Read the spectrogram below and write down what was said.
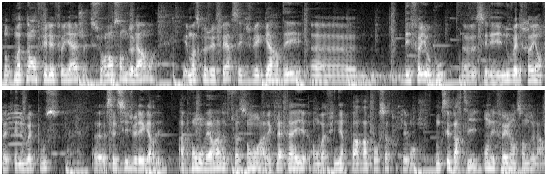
Donc maintenant, on fait l'effeuillage sur l'ensemble de l'arbre. Et moi, ce que je vais faire, c'est que je vais garder euh, des feuilles au bout. Euh, c'est les nouvelles feuilles, en fait, les nouvelles pousses. Euh, celles-ci je vais les garder. Après on verra de toute façon avec la taille on va finir par raccourcir toutes les branches. Donc c'est parti, on effeuille l'ensemble de l'arbre.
